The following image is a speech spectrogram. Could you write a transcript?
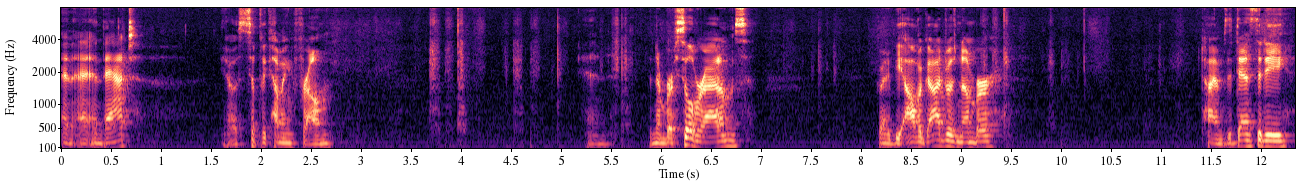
and, and that, you know, is simply coming from and the number of silver atoms going to be Avogadro's number times the density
